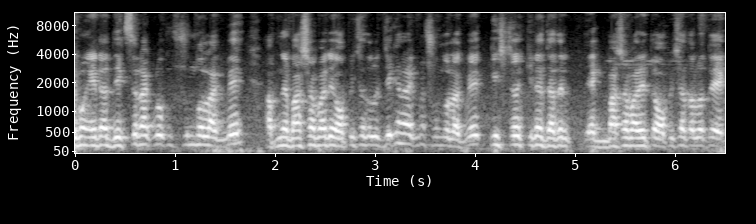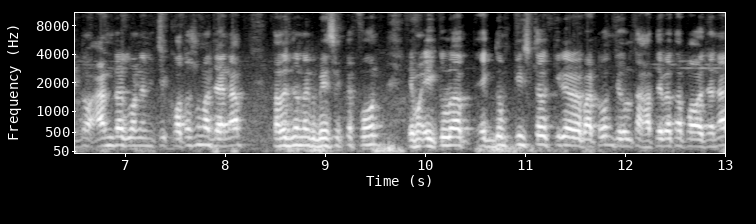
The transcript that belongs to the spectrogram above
এবং এটা দেখতে রাখলেও খুব সুন্দর লাগবে। আপনার বাসা বাড়ি অফিস আদালত যেখানে একদম সুন্দর লাগবে। ক্রিস্টাল কিনা যাদের এক বাসা বাড়িতে অফিস আদালতে একদম আন্ডারগ্রাউন্ডের নিচে কত সময় যায় না, তাদের জন্য বেশ একটা ফোন এবং এগুলো একদম ক্রিস্টাল ক্লিয়ার বাটন যেগুলোতে হাতে ব্যথা পাওয়া যায় না,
